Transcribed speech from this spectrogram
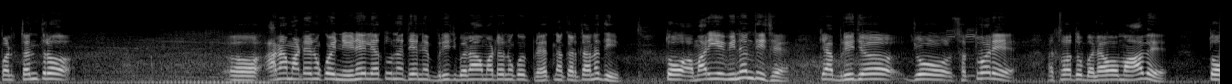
પણ તંત્ર આના માટેનો કોઈ નિર્ણય લેતું નથી અને બ્રિજ બનાવવા માટેનો કોઈ પ્રયત્ન કરતા નથી. તો અમારી એ વિનંતી છે કે આ બ્રિજ જો સત્વરે અથવા તો બનાવવામાં આવે તો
